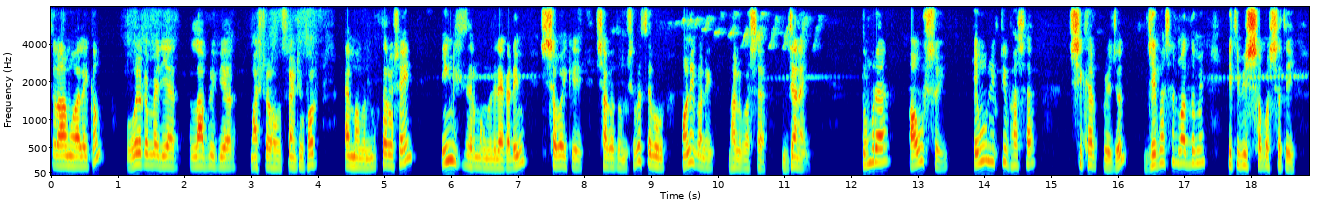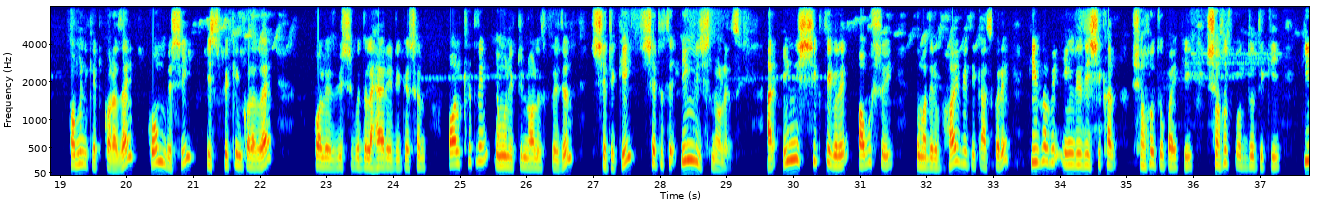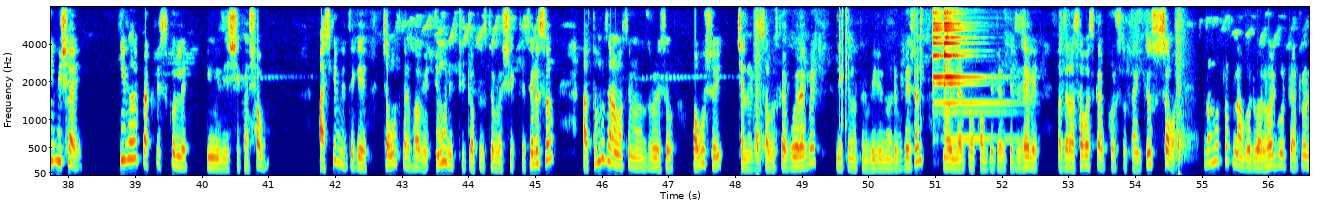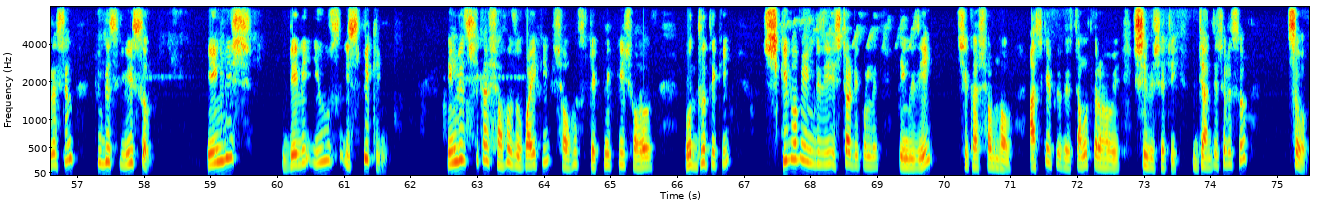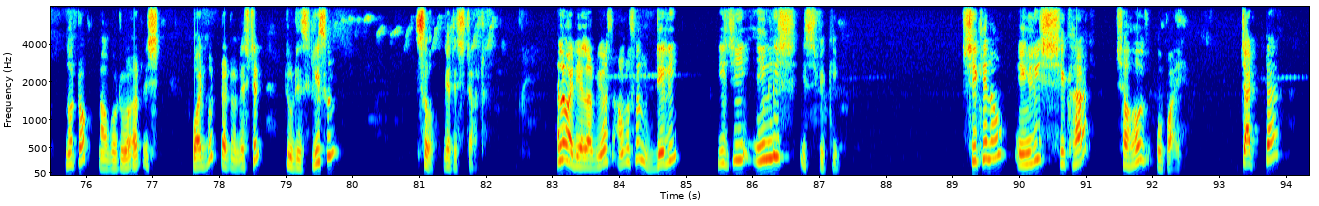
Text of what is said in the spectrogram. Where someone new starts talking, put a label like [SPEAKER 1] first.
[SPEAKER 1] আসসালামু আলাইকুম। Welcome my dear lovely peer master house twenty four আমি Mohammad Muktar Hossain English sir Mohammad academy সবাইকে স্বাগতম, শুভেচ্ছা এবং অনেক অনেক ভালোবাসা জানাই। তোমরা অবশ্যই এমন একটি ভাষা শেখার প্রয়োজন, যে ভাষার মাধ্যমে পৃথিবীর সবার সাথে কমিউনিকেট করা যায়, কম বেশি স্পিকিং করা যায় কলেজ বিশ্ববিদ্যালয় হায়ার এডুকেশন অল ক্ষেত্রে এমন একটি নলেজ প্রয়োজন, সেটা কি? সেটা হচ্ছে ইংলিশ নলেজ আর ইংলিশ শিখতে গেলে অবশ্যই তোমাদের ভয় ভীতি কাজ করে। কীভাবে ইংরেজি শেখার সহজ উপায় কী, সহজ পদ্ধতি কি কি বিষয়ে কীভাবে প্র্যাকটিস করলে ইংরেজি শেখা সব আজকের থেকে চমৎকারভাবে এমন একটি টপিক তোমরা শিখতে চলেছো। আর তোমরা যারা আমার চ্যানেল নতুন রয়েছো, অবশ্যই চ্যানেলটি সাবস্ক্রাইব করে রাখবে। নিত্য নতুন video notification mobile laptop computer পেতে চাইলে আর যারা সাবস্ক্রাইব করছ থ্যাংক ইউ সো মাচ প্রমোটক না গড়ুয়ার white board to this listen English daily use speaking English শেখার সহজ উপায় কি? সহজ টেকনিক কি? সহজ পদ্ধতি কি? কীভাবে ইংরেজি স্টাডি করলে ইংরেজি শেখা সম্ভব? আজকের ভিডিওতে চমৎকারভাবে সে বিষয়টি জানতে চলেছ। So no talk now go to our white board tight understand to this listen so get start hello dear viewers আমরা বলছিলাম ডেলি ইজি ইংলিশ স্পিকিং শিখে নাও ইংলিশ শেখার সহজ উপায়। চারটা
